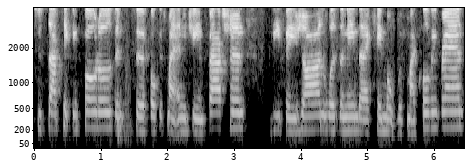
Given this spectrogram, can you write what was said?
to stop taking photos and to focus my energy in fashion, D. Jean was the name that I came up with my clothing brand.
